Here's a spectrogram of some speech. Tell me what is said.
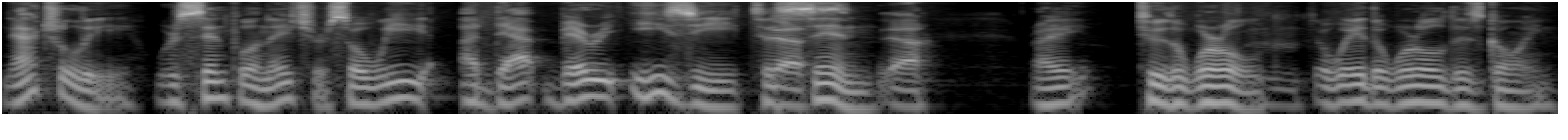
naturally we're sinful in nature so we adapt very easy to Yes, sin Yeah, right? To the world the way the world is going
